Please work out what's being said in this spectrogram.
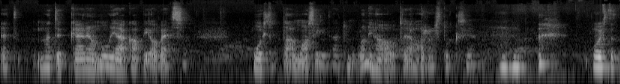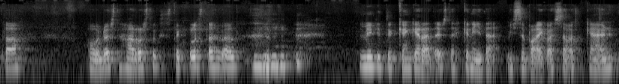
että mä tykkään, ne on mun jääkaapin ovessa muistuttaa mua siitä, että mulla on ihan outoja harrastuksia. muistuttaa oudoista harrastuksista, kuulostaa hyvältä. Minäkin tykkään kerätä just ehkä niitä, missä paikoissa vaikka käynyt.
